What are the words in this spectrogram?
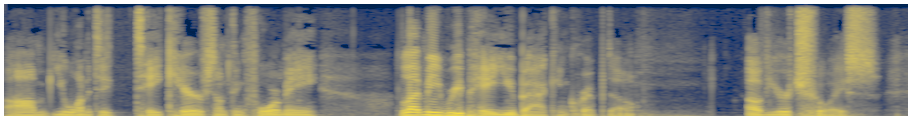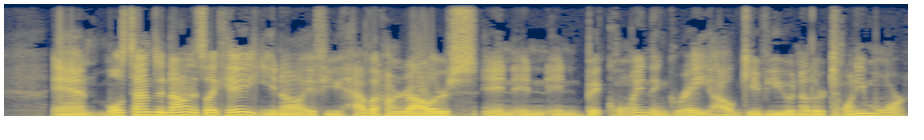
um, you wanted to take care of something for me, let me repay you back in crypto of your choice. And most times than not, it's like, hey, you know, if you have a hundred dollars in, in in Bitcoin, then great, I'll give you another twenty more,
